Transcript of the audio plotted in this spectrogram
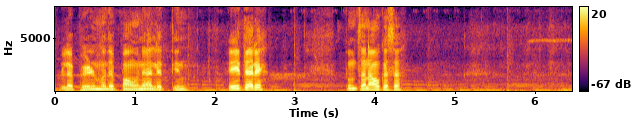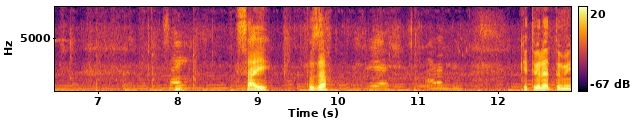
आपल्या फील्डमध्ये पाहुणे आलेत तीन. हे इथे रे तुमचं नाव कसं? साई तुझं? कितवीला आहेत तुम्ही?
